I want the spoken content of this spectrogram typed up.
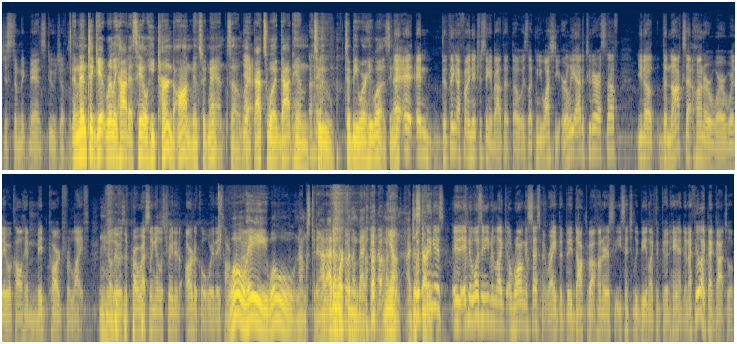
just a McMahon stooge of the And then to get really hot as heel, he turned on Vince McMahon. So like Yeah. that's what got him uh-huh. to to be where he was. You know, and, and the thing I find interesting about that though is like when you watch the early Attitude Era stuff, you know the knocks at Hunter were where they would call him mid card for life. You know there was a Pro Wrestling Illustrated article where they talked. whoa, hey, whoa. No, I'm just kidding. I, I didn't work for them back then. I'm young. I just but started. the thing is, it, and it wasn't even like a wrong assessment, right? That they talked about Hunter as essentially being like a good hand, and I feel like that got to him.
